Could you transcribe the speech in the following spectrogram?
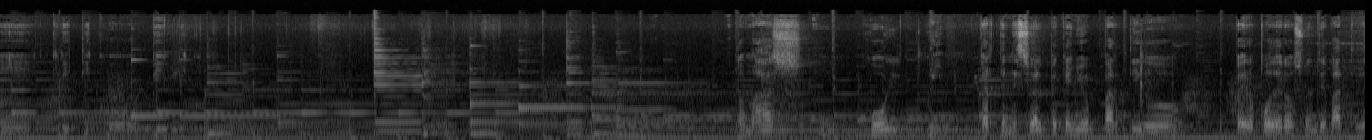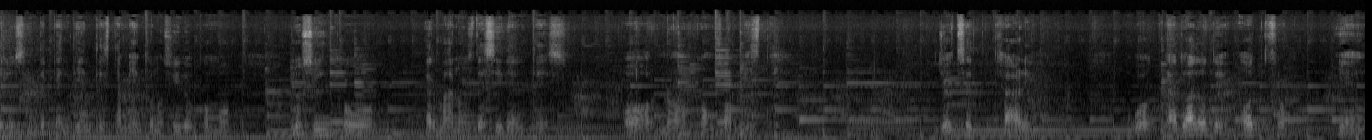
y crítico bíblico. Tomás Goldwyn perteneció al pequeño partido pero poderoso en debate de los independientes, también conocido como los cinco hermanos decidentes o no conformistas. Joseph Harry, graduado de Oxford y en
